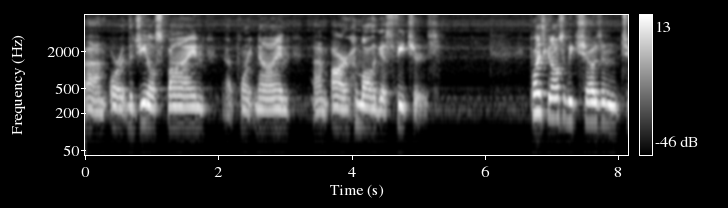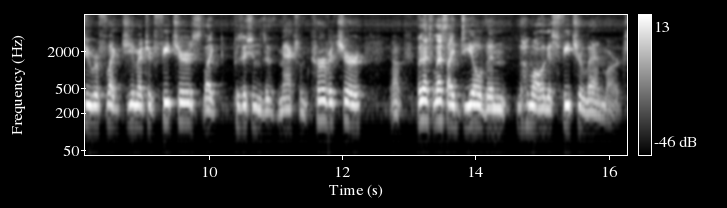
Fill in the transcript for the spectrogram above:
um, or the genal spine, uh, point 9, um, are homologous features. Points can also be chosen to reflect geometric features like positions of maximum curvature, uh, but that's less ideal than the homologous feature landmarks.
